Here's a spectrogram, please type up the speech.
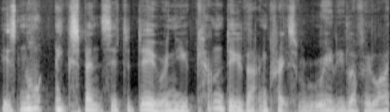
It's not expensive to do, and you can do that and create some really lovely light.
